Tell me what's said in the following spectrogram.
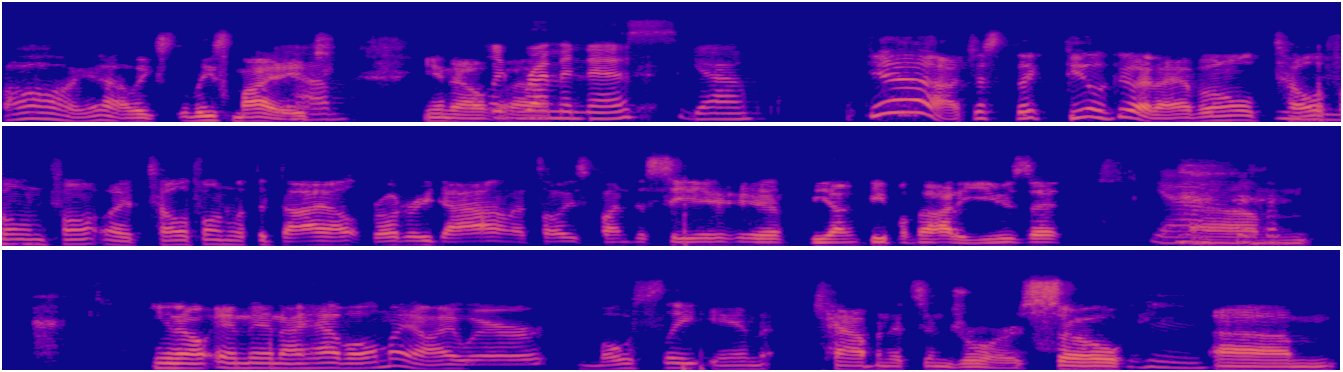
oh yeah, at least at least my age, you know. Like uh, reminisce. Yeah. Yeah, just like feel good. I have an old Mhm. telephone phone, a telephone with the dial, rotary dial, and it's always fun to see if young people know how to use it. Yeah. Um, you know, and then I have all my eyewear mostly in cabinets and drawers. So Mhm. um,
